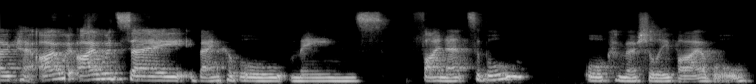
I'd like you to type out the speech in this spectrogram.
Okay, I would I would say bankable means financeable or commercially viable.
